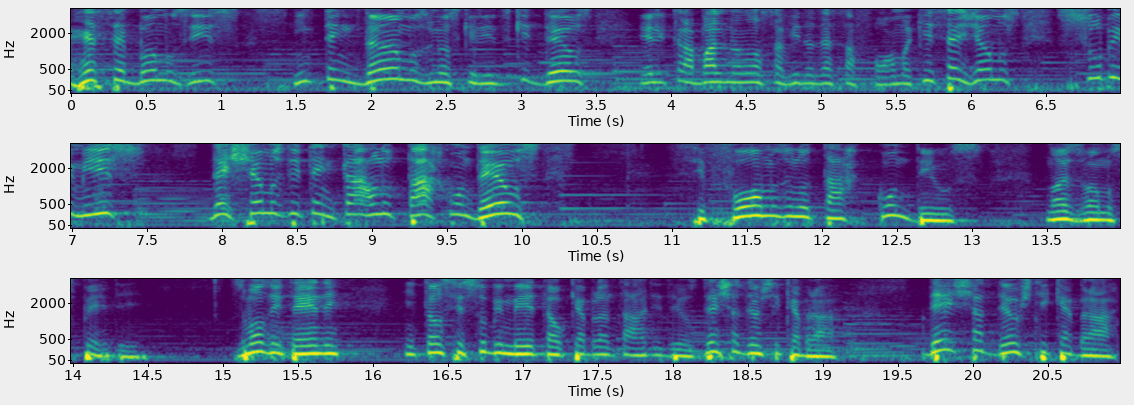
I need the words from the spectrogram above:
recebamos isso, entendamos, meus queridos, que Deus ele trabalha na nossa vida dessa forma, que sejamos submissos, deixamos de tentar lutar com Deus. Se formos lutar com Deus, nós vamos perder. Os irmãos entendem? Então se submeta ao quebrantar de Deus. Deixa Deus te quebrar. Deixa Deus te quebrar.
